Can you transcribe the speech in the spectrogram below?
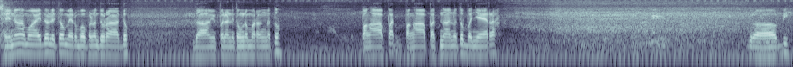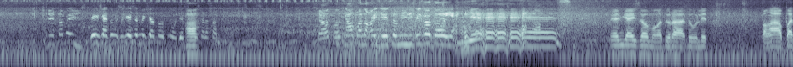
So yun na nga mga idol, ito meron pa palang dorado. Dami pala nitong lamarang na to. Pang-apat, pang-apat na ano to, banyera. Grabe. Ah. Shoutout nga pala kay Jessa Mini Pisoto. Yes! Ayan guys, oh, mga dorado ulit. Pang-apat.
